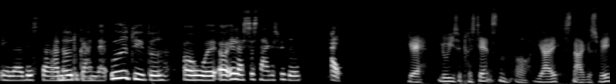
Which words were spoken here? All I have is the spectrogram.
eller hvis der er noget, du gerne vil have uddybet, og, øh, og ellers så snakkes vi ved. Hej. Ja, Louise Christiansen og jeg snakkes ved,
